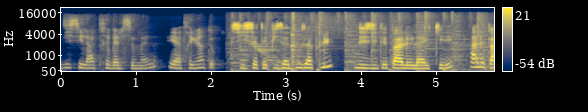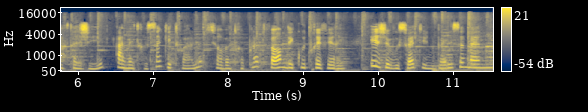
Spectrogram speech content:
D'ici là, très belle semaine et à très bientôt. Si cet épisode vous a plu, n'hésitez pas à le liker, à le partager, à mettre 5 étoiles sur votre plateforme d'écoute préférée. Et je vous souhaite une belle semaine.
